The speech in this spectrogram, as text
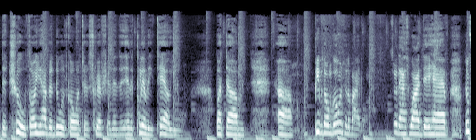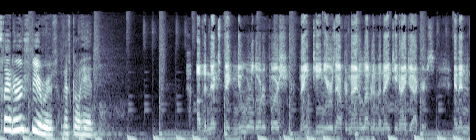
the truth, all you have to do is go into the scripture. It, it'll clearly tell you. But um, uh, people don't go into the Bible. So that's why they have the flat earth theorists. Let's go ahead. Of the next big New World Order push, 19 years after 9 11 and the 19 hijackers. And then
